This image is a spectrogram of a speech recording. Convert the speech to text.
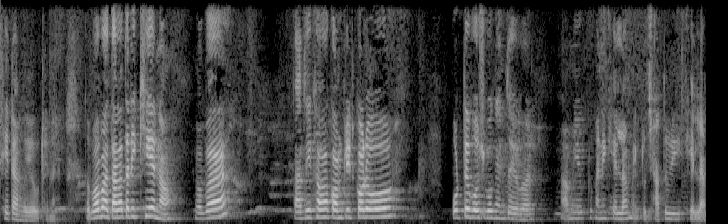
সেটা হয়ে ওঠে না। তো বাবা, তাড়াতাড়ি খেয়ে নাও। বাবা তাড়াতাড়ি খাওয়া কমপ্লিট করো। পড়তে বসবো কিন্তু এবার। আমি একটুখানি খেলাম, একটু ছাতুই খেলাম।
